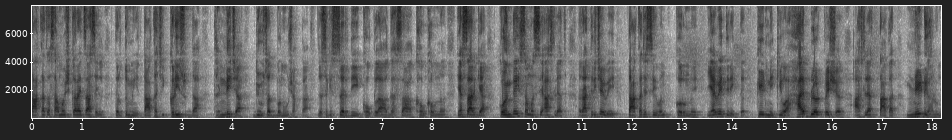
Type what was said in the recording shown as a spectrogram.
ताकाचा समावेश करायचा असेल तर तुम्ही ताकाची कढीसुद्धा थंडीच्या दिवसात बनवू शकता. जसं की सर्दी खोकला घसा खवखवणं यासारख्या कोणत्याही समस्या असल्यास रात्रीच्या वेळी ताकाचे सेवन करू नये. या व्यतिरिक्त किडनी किंवा हाय ब्लड प्रेशर असल्यास ताकात मीठ घालून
